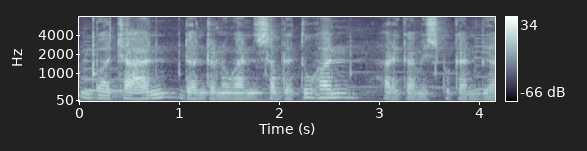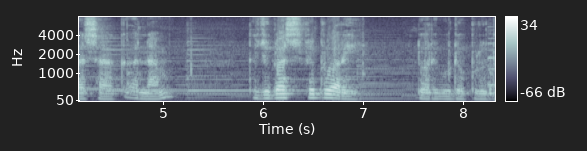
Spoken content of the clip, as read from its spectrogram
Bacaan dan Renungan Sabda Tuhan Hari Kamis Pekan Biasa ke-6 17 Februari 2022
